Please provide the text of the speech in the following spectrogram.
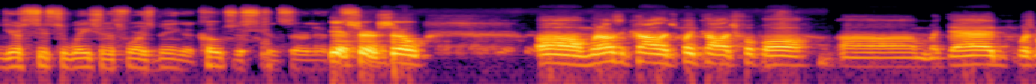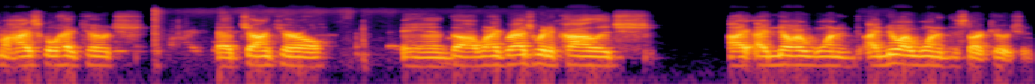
your situation as far as being a coach is concerned. yeah, sure. So um, when I was in college, played college football. Um, my dad was my high school head coach at John Carroll, And uh, when I graduated college, I, I know I wanted I knew I wanted to start coaching,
